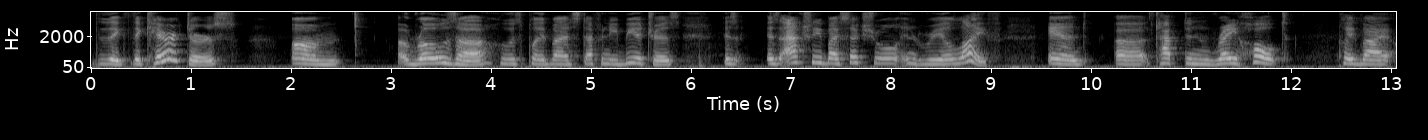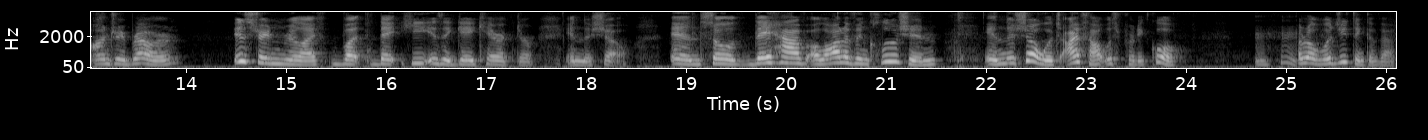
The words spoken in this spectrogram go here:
the the characters, um, Rosa, who is played by Stephanie Beatriz, is is actually bisexual in real life, and uh, Captain Ray Holt, played by Andre Braugher, is straight in real life, but that he is a gay character in the show, and so they have a lot of inclusion in the show, which I thought was pretty cool. Mm-hmm. I don't know. What did you think of that?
